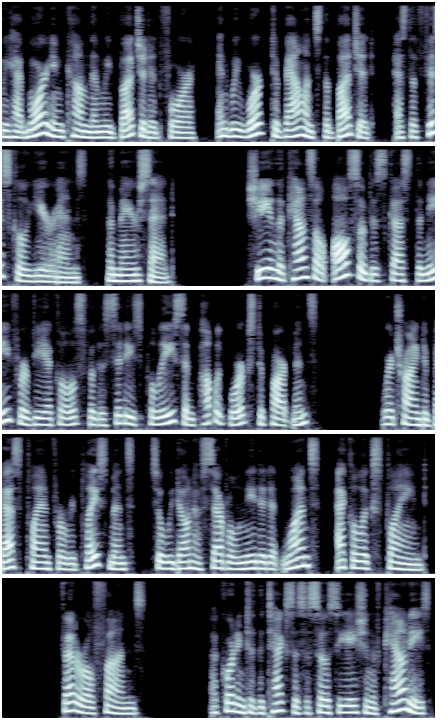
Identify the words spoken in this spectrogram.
We had more income than we budgeted for, and we worked to balance the budget as the fiscal year ends, the mayor said. She and the council also discussed the need for vehicles for the city's police and public works departments. We're trying to best plan for replacements so we don't have several needed at once, Eckel explained. Federal funds. According to the Texas Association of Counties,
